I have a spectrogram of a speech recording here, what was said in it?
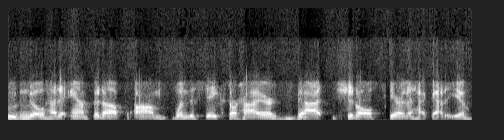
who know how to amp it up um, when the stakes are higher. That should all scare the heck out of you.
